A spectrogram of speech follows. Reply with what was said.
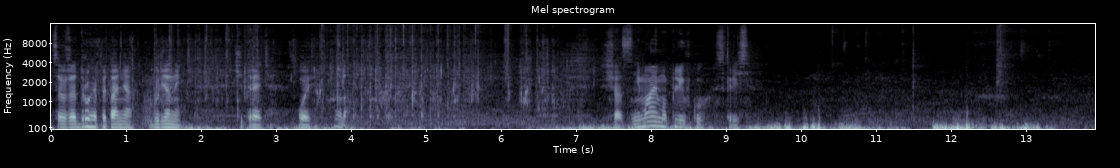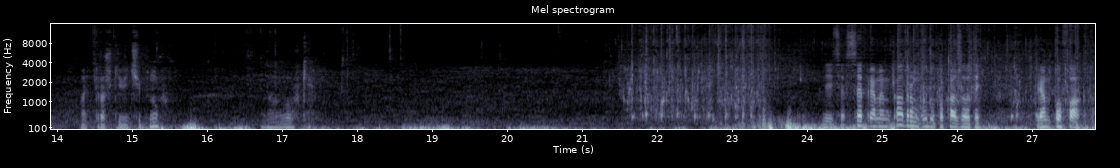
Це вже друге питання бур'яни. Чи третє. Ой, ну так. Зараз знімаємо плівку скрізь. Трошки відчіпнув до головки. Дивіться, все прямим кадром буду показувати прям по факту.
